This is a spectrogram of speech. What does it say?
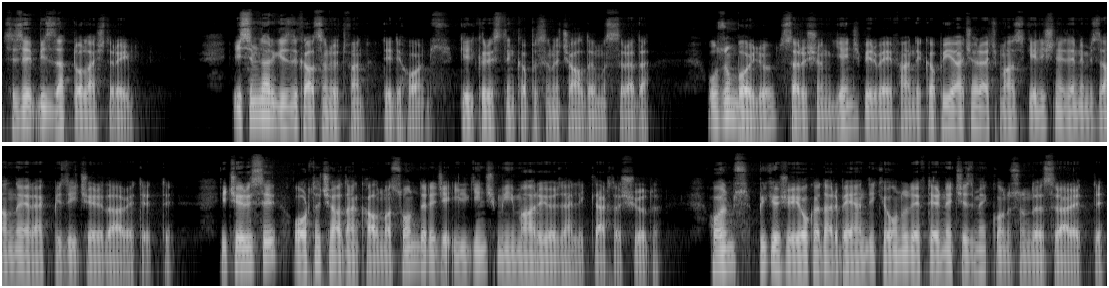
size bizzat dolaştırayım. İsimler gizli kalsın lütfen, dedi Holmes, Gilchrist'in kapısını çaldığımız sırada. Uzun boylu, sarışın, genç bir beyefendi kapıyı açar açmaz geliş nedenimizi anlayarak bizi içeri davet etti. İçerisi orta çağdan kalma son derece ilginç mimari özellikler taşıyordu. Holmes bir köşeyi o kadar beğendi ki onu defterine çizmek konusunda ısrar etti.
